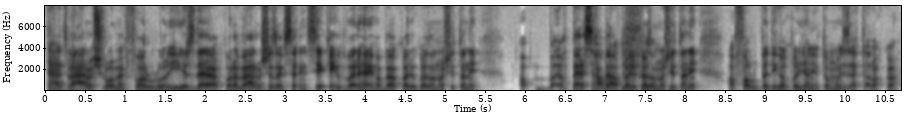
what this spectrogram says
tehát városról meg faluról írsz, de akkor a város ezek szerint Székelyudvarhely, ha be akarjuk azonosítani, a, persze, ha be akarjuk azonosítani, a falu pedig akkor gyanítom, hogy Zetelaka.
